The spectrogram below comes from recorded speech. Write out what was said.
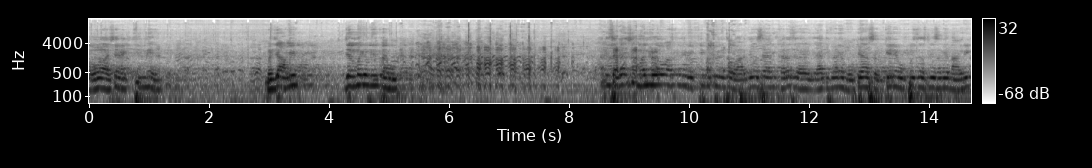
हवं अशा व्यक्तींनी म्हणजे आम्ही जन्म घेऊन येत राहू. आणि सगळ्यांशी मन मिळव असलेली व्यक्तिमत्व म्हणजे त्यांचा वाढदिवस आहे आणि खरंच या ठिकाणी मोठ्या संख्येने उपस्थित असलेले सगळे नागरिक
